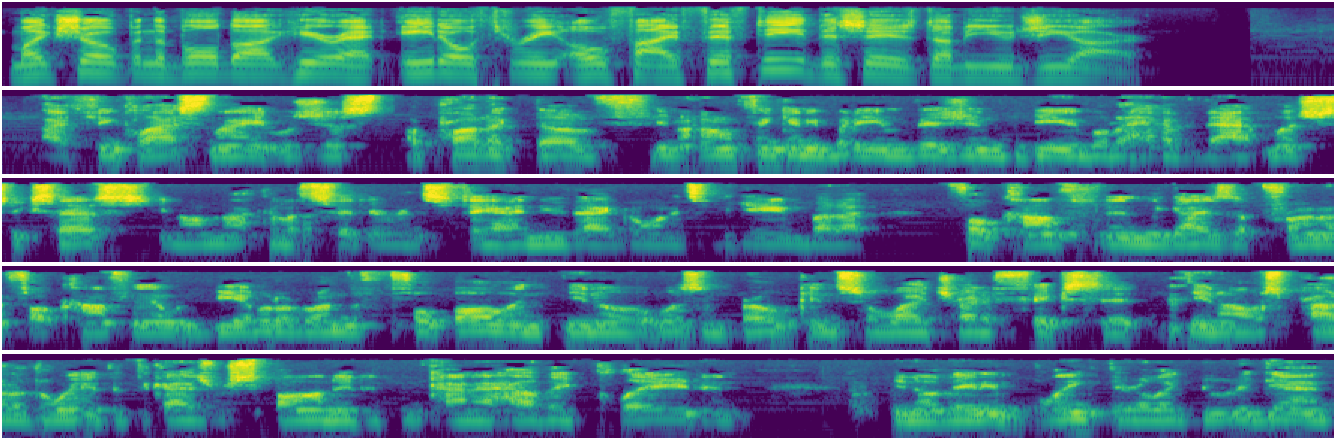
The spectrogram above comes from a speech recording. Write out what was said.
Mike Schopp and the Bulldog here at 803-0550. This is WGR. I think last night was just a product of, you know, I don't think anybody envisioned being able to have that much success. You know, I'm not going to sit here and say I knew that going into the game, but I felt confident in the guys up front. I felt confident that we'd be able to run the football and, you know, it wasn't broken. So why try to fix it? You know, I was proud of the way that the guys responded and kind of how they played. And, you know, they didn't blink. They were like, do it again.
